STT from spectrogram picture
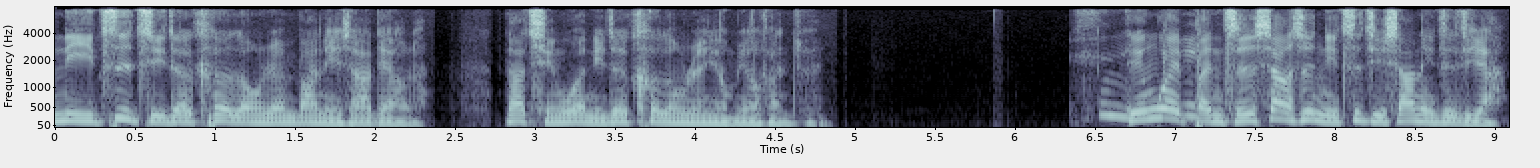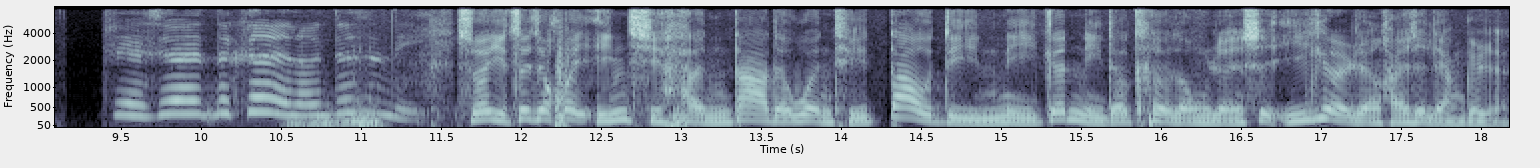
你自己的克隆人把你杀掉了，那请问你这克隆人有没有犯罪？因为本质上是你自己杀你自己啊。这些那克隆人就是你。所以这就会引起很大的问题，到底你跟你的克隆人是一个人还是两个人？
